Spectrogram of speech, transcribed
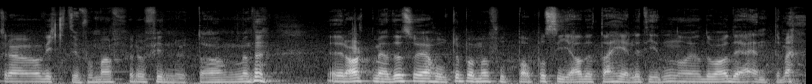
tror jeg var viktig for meg for å finne ut av Men rart med det, så jeg holdt jo på med fotball på sida av dette hele tiden, og det var jo det jeg endte med.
